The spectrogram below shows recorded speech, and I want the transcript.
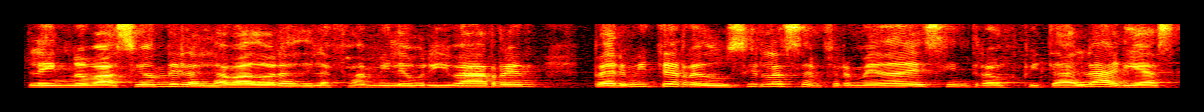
La innovación de las lavadoras de la familia Uribarren permite reducir las enfermedades intrahospitalarias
